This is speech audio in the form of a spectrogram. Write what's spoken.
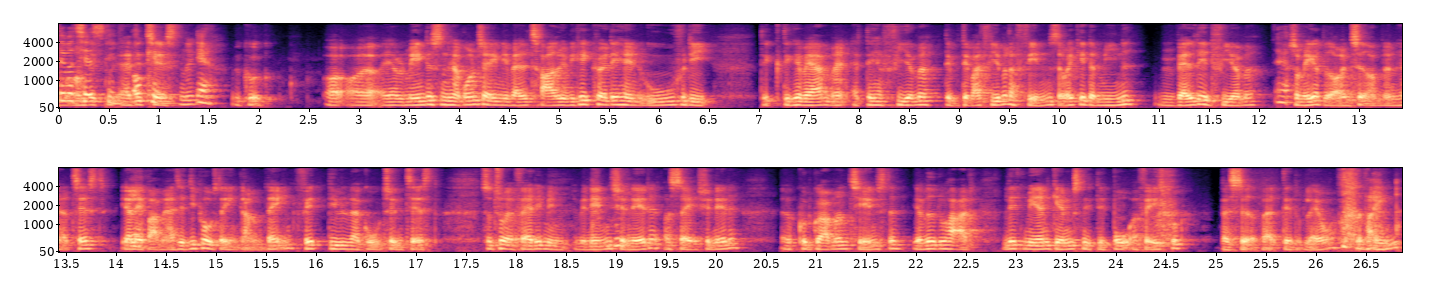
det var om testen. Det, ja, det er Okay. testen, ikke? Ja. Vi kunne, og, og, jeg vil mene det sådan her, grund til at jeg egentlig valgte 30, vi kan ikke køre det her en uge, fordi det, det kan være, at det her firma, det, det var et firma, der findes, det var ikke et af mine. Vi valgte et firma, Ja. ja. som ikke er blevet orienteret om den her test. Jeg lagde bare mærke til, at de poster en gang om dagen. Fedt, de vil være gode til en test. Så tog jeg fat i min veninde Jeanette og sagde, Jeanette, kunne du gøre mig en tjeneste? Jeg ved, du har et lidt mere end gennemsnitligt brug af Facebook, baseret på alt det, du laver derinde.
